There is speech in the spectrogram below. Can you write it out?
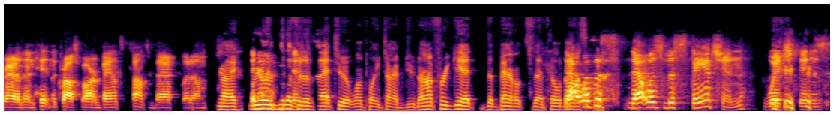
rather than hitting the crossbar and bounce bouncing back. But um, Right. We Yeah, were the benefit it- of that too at one point in time. Do not forget the bounce that Phil that was the that was the stanchion, which is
